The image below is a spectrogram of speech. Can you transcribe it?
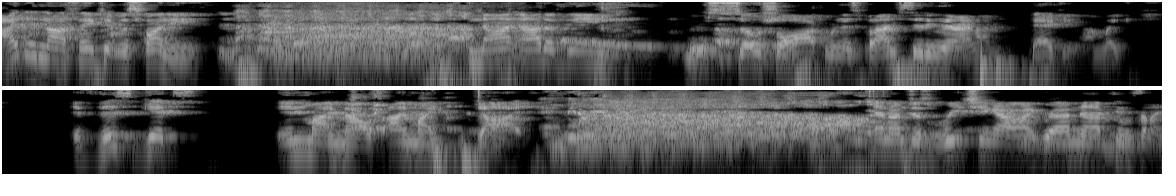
I did not think it was funny. Not out of the social awkwardness, but I'm sitting there and I'm begging. I'm like, if this gets in my mouth, I might die. and I'm just reaching out, I grab napkins and I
